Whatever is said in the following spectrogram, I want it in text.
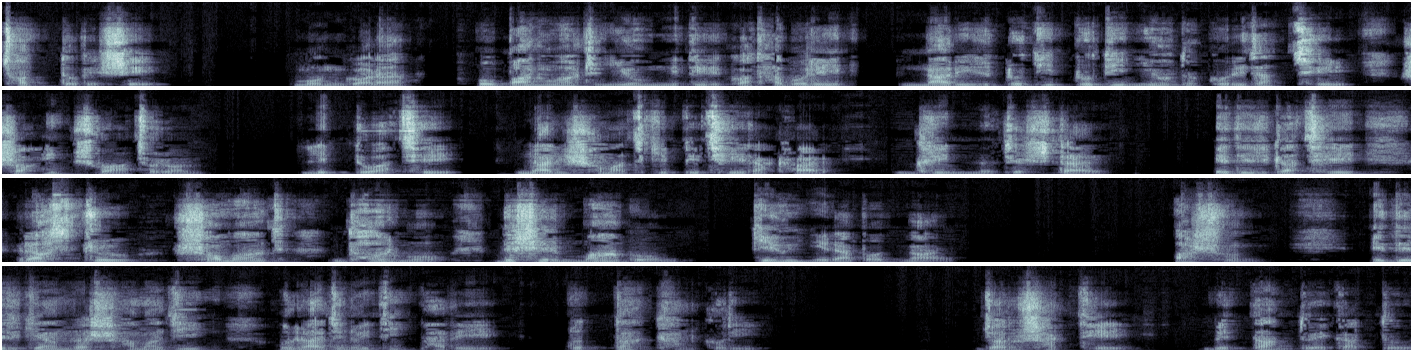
ছদ্মবেশে। মন গড়া ও বানোয়াট নিয়ম নীতির কথা বলে নারীর প্রতি প্রতিনিয়ত করে যাচ্ছে সহিংস আচরণ। লিপ্ত আছে নারী সমাজকে পিছিয়ে রাখার ঘৃণ্য চেষ্টায়। এদের কাছে রাষ্ট্র, সমাজ, ধর্ম, দেশের মা বোন কেউই নিরাপদ নয়। আসুন এদেরকে আমরা সামাজিক ও রাজনৈতিকভাবে প্রত্যাখ্যান করি। জনস্বার্থে বৃত্তান্ত একাত্তর।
